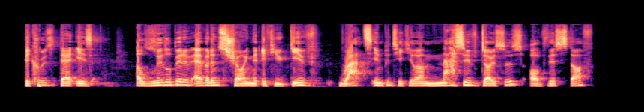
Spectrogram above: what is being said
Because there is a little bit of evidence showing that if you give rats in particular massive doses of this stuff,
